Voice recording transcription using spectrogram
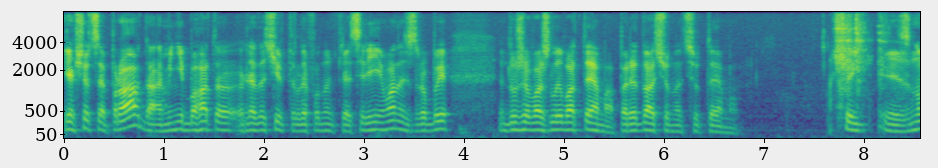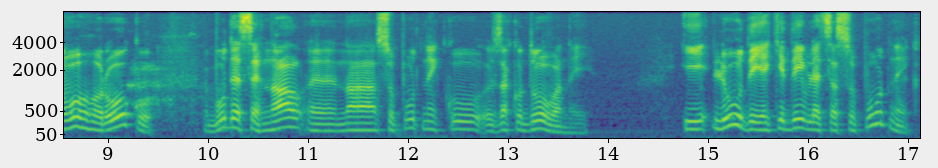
Якщо це правда, а мені багато глядачів телефонують, кажуть, Сергій Іванович зроби дуже важлива тема, передачу на цю тему. Що й, е, з Нового року буде сигнал е, на супутнику закодований. І люди, які дивляться супутник,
